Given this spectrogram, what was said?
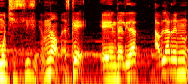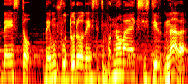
muchísimo. No, es que en realidad hablar de, esto, de un futuro de este tiempo, no va a existir nada.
